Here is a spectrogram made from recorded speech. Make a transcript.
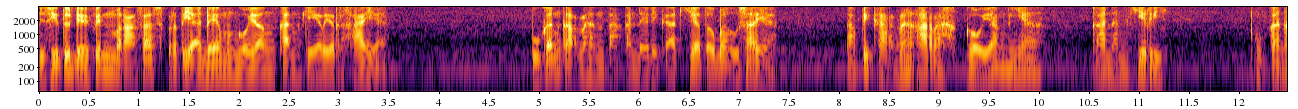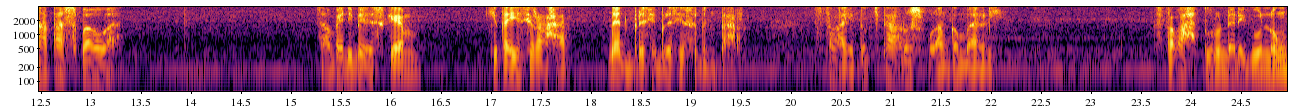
Di situ Devin merasa seperti ada yang menggoyangkan carrier saya. Bukan karena hentakan dari kaki atau bahu saya, tapi karena arah goyangnya kanan kiri, bukan atas bawah. Sampai di base camp, kita istirahat dan bersih-bersih sebentar. Setelah itu kita harus pulang kembali. Setelah turun dari gunung,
